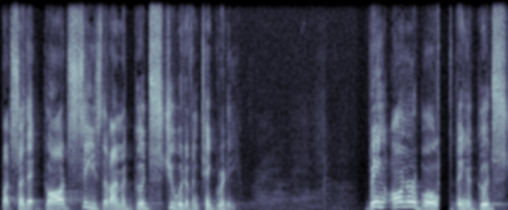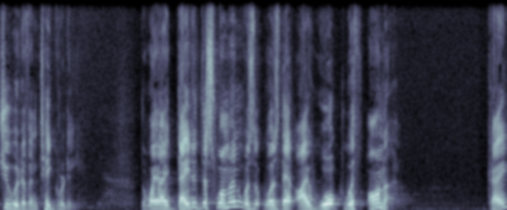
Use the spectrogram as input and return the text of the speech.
but so that God sees that I'm a good steward of integrity. Being honorable is being a good steward of integrity. the way I dated this woman was, was that I walked with honor. Okay?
